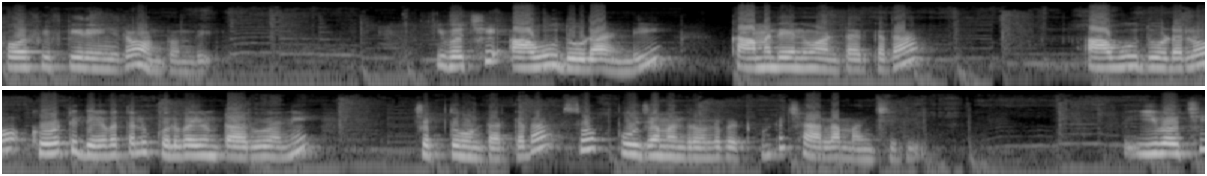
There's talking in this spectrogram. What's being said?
ఫోర్ ఫిఫ్టీ రేంజ్లో ఉంటుంది. ఇవి వచ్చి ఆవు దూడ అండి కామధేను అంటారు కదా. ఆవు దూడలో కోటి దేవతలు కొలువై ఉంటారు అని చెప్తూ ఉంటారు కదా. సో పూజా మందిరంలో పెట్టుకుంటే చాలా మంచిది. ఇవి వచ్చి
